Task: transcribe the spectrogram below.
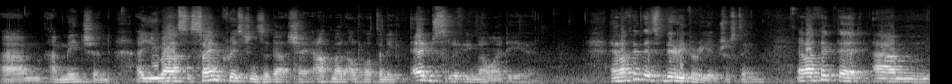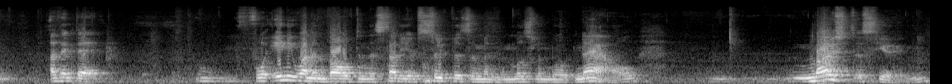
um, uh, mentioned. Uh, you ask the same questions about Sheikh Ahmad al Fatani, absolutely no idea. And I think that's very, very interesting. And I think that, um, I think that for anyone involved in the study of Sufism in the Muslim world now, most assume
